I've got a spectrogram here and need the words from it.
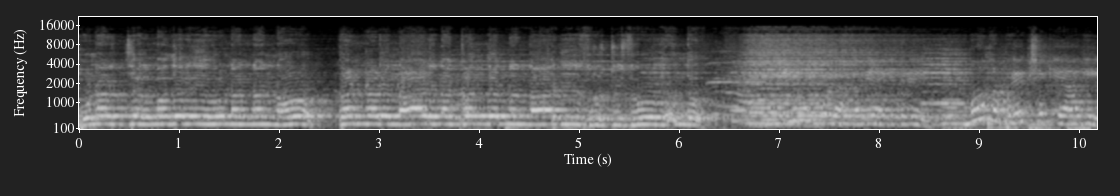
ಪುನರ್ಜನ್ಮದಲ್ಲಿಯೂ ನನ್ನನ್ನು ಕನ್ನಡ ನಾಡಿನ ಕಂದನನ್ನಾಗಿ ಸೃಷ್ಟಿಸು ಎಂದು. ಮೂಕ ಪ್ರೇಕ್ಷಕಿಯಾಗಿ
